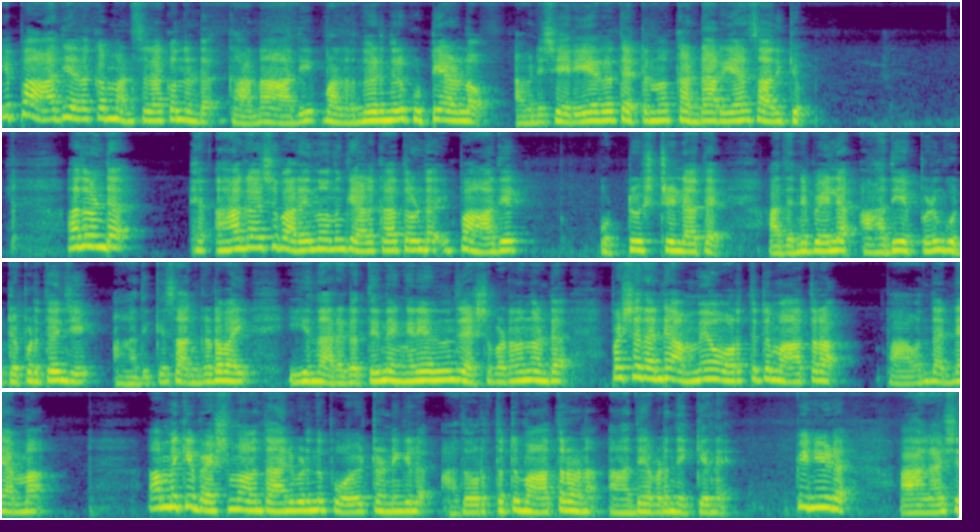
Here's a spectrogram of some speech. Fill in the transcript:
ഇപ്പൊ ആദ്യം അതൊക്കെ മനസ്സിലാക്കുന്നുണ്ട്. കാരണം ആദ്യം വളർന്നു വരുന്നൊരു കുട്ടിയാണല്ലോ. അവന് ശരിയേത് തെറ്റെന്ന് കണ്ടറിയാൻ സാധിക്കും. അതുകൊണ്ട് ആകാശ് പറയുന്നൊന്നും കേൾക്കാത്തതുകൊണ്ട് ഇപ്പൊ ആദ്യം ഒട്ടും ഇഷ്ടമില്ലാത്ത അതിന്റെ പേരിൽ ആദ്യം എപ്പോഴും കുറ്റപ്പെടുത്തുകയും ചെയ്യും. ആദ്യക്ക് സങ്കടമായി. ഈ നരകത്തിൽ നിന്ന് എങ്ങനെയൊന്നും രക്ഷപ്പെടണമെന്നുണ്ട്. പക്ഷെ തന്റെ അമ്മയെ ഓർത്തിട്ട് മാത്രം പാവം തന്റെ അമ്മ. അമ്മയ്ക്ക് വിഷമം താൻ ഇവിടുന്ന് പോയിട്ടുണ്ടെങ്കിൽ അതോർത്തിട്ട് മാത്രമാണ് ആദ്യം അവിടെ നിൽക്കുന്നത് പിന്നീട് ആകാശ്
